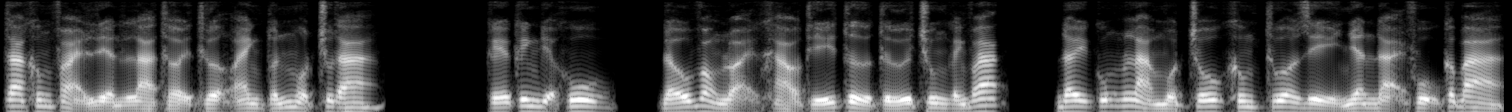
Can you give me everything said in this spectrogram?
ta không phải liền là thời thượng anh tuấn một chút ta. Kế kinh địa khu, đấu vòng loại khảo thí từ tứ trung gánh vác, đây cũng là một chỗ không thua gì nhân đại phụ cấp ba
